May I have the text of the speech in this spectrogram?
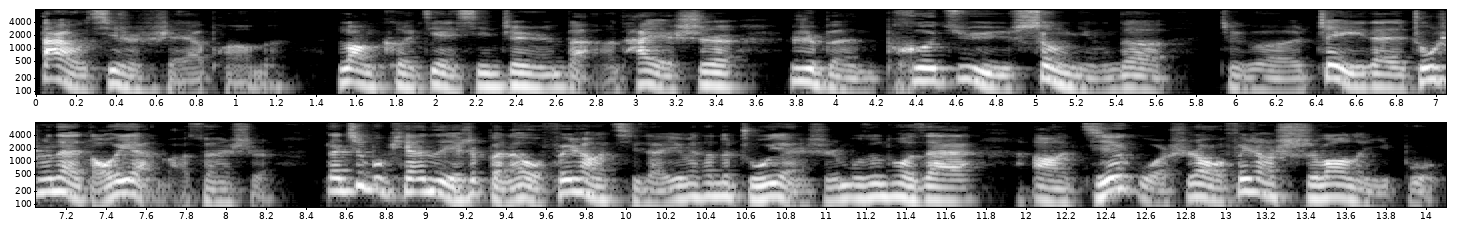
大有其史是谁啊，朋友们？浪客剑心真人版啊，他也是日本颇具盛名的这个这一代的中生代导演吧，算是。但这部片子也是本来我非常期待，因为他的主演是木村拓哉啊，结果是让我非常失望的一部。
